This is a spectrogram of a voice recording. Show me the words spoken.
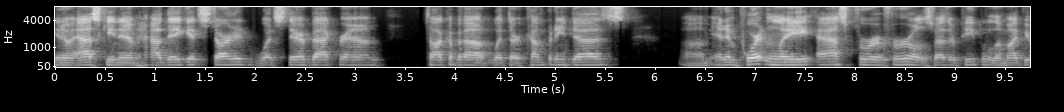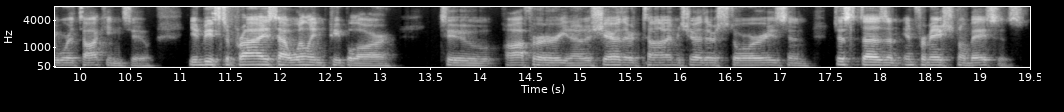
you know, asking them how they get started, what's their background, talk about what their company does, um, and importantly, ask for referrals of other people that might be worth talking to. You'd be surprised how willing people are to offer, you know, to share their time and share their stories and just as an informational basis.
